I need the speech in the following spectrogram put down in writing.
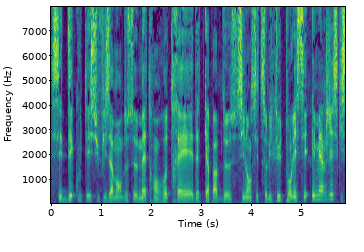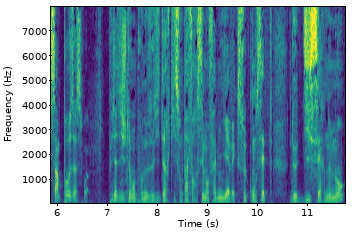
C'est d'écouter suffisamment, de se mettre en retrait, d'être capable de silence et de solitude pour laisser émerger ce qui s'impose à soi. Peut-être justement pour nos auditeurs qui sont pas forcément familiers avec ce concept de discernement,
